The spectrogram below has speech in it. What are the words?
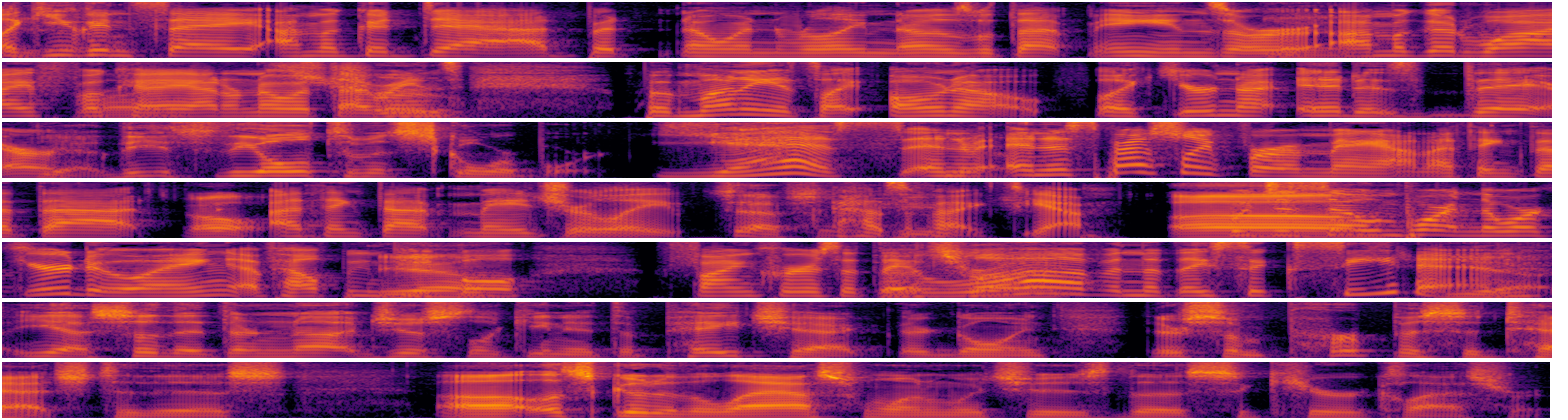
Like you can say, I'm a good dad, but no one really knows what that means, or Yeah. I'm a good wife. Okay, Right. I don't know what It's that means. But money, it's like, oh no, like you're not. It is there. Yeah, it's the ultimate scoreboard. Yes, and Yeah. and especially for a man, I think that that Oh. I think that majorly has effect. Yeah, which is so Uh, important. The work you're doing of helping yeah. people find careers that they That's right. love and that they succeed in. Yeah, yeah, so that they're not just looking at the paycheck. They're going, there's some purpose attached to this. Uh, let's go to the last one, which is the secure classroom.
